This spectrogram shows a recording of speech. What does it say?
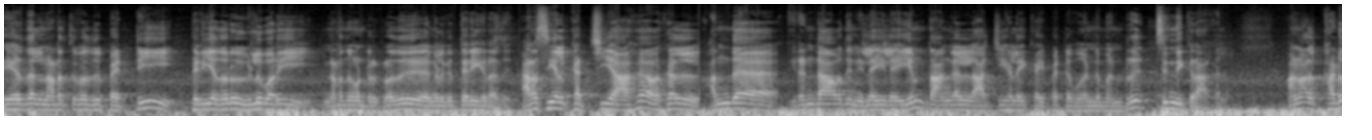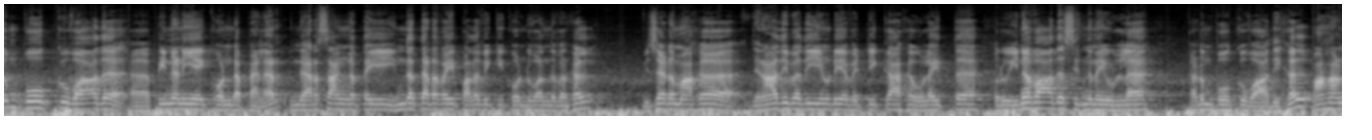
தேர்தல் நடத்துவது பற்றி பெரியதொரு இழுபறி நடந்து கொண்டிருக்கிறது எங்களுக்கு தெரிகிறது. அரசியல் கட்சியாக அவர்கள் அந்த இரண்டாவது நிலையிலேயும் தாங்கள் ஆட்சிகளை கைப்பற்ற வேண்டும் என்று சிந்திக்கிறார்கள். ஆனால் கடும் போக்குவாத பின்னணியை கொண்ட பலர் இந்த அரசாங்கத்தை இந்த தடவை பதவிக்கு கொண்டு வந்தவர்கள் விசேடமாக ஜனாதிபதியினுடைய வெற்றிக்காக உழைத்த ஒரு இனவாத சிந்தனை உள்ள கடும்போக்குவாதிகள் மாகாண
